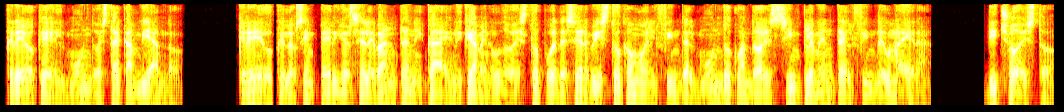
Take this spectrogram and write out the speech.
Creo que el mundo está cambiando. Creo que los imperios se levantan y caen y que a menudo esto puede ser visto como el fin del mundo cuando es simplemente el fin de una era. Dicho esto,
